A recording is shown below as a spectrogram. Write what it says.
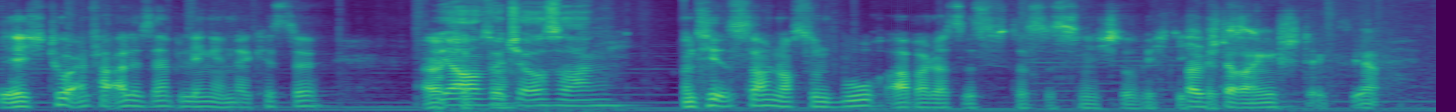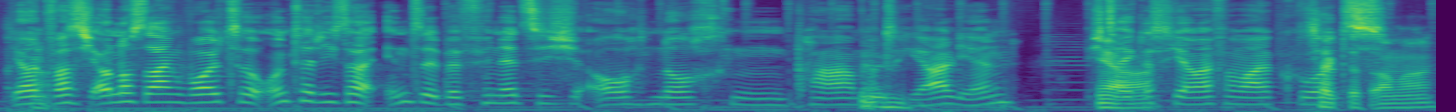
Ich tue einfach alle Saplinge in der Kiste. Aber ich ja, würde so. ich auch sagen. Und hier ist auch noch so ein Buch, aber das ist, das ist nicht so wichtig. Habe ich da reingesteckt, ja. Ja, und Ja. was ich auch noch sagen wollte, unter dieser Insel befindet sich auch noch ein paar Materialien. Ich Ja. zeig das hier einfach mal kurz. Zeig das auch mal.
